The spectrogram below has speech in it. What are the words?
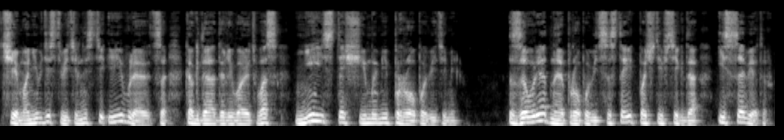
чем они в действительности и являются, когда одолевают вас неистощимыми проповедями. Заурядная проповедь состоит почти всегда из советов,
